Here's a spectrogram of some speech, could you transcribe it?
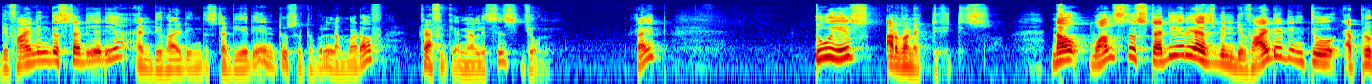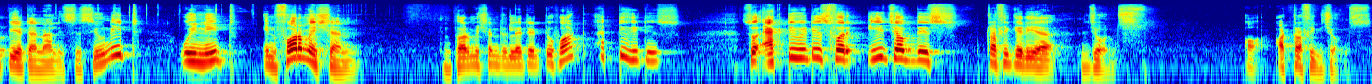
defining the study area and dividing the study area into suitable number of traffic analysis zone, right. 2 is urban activities. Now, once the study area has been divided into appropriate analysis unit, we need information, information related to what? Activities. So, activities for each of these traffic area zones or, or traffic zones.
